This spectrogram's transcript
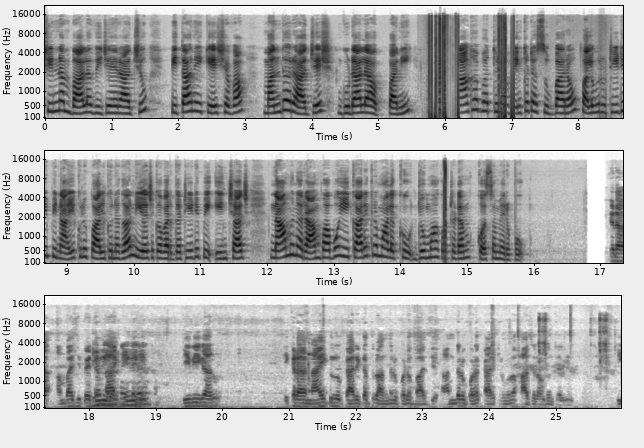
చిన్నం బాల విజయరాజు పితాని కేశవ మంద రాజేష్ గుడాల పని నాగబత్తుల వెంకట సుబ్బారావు పలువురు టీడీపీ నాయకులు పాల్గొనగా నియోజకవర్గ టీడీపీ ఇన్ఛార్జ్ నామన రాంబాబు ఈ కార్యక్రమాలకు డుమ్మా కొట్టడం కొసమెరుపు. ఇక్కడ అంబాజీపేట గారు. ఇక్కడ నాయకులు కార్యకర్తలు అందరూ కూడా బాధ్య అందరూ కూడా కార్యక్రమంలో హాజరవడం జరిగింది. ఈ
